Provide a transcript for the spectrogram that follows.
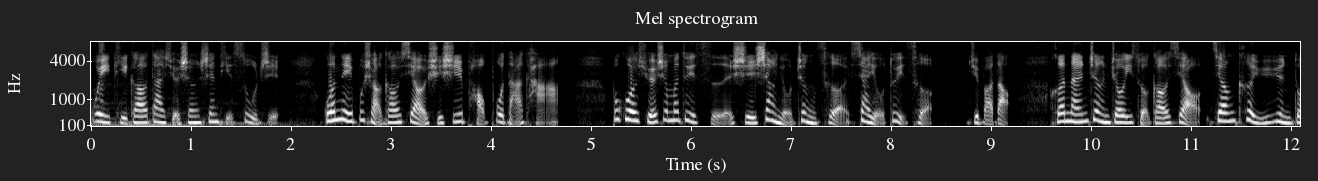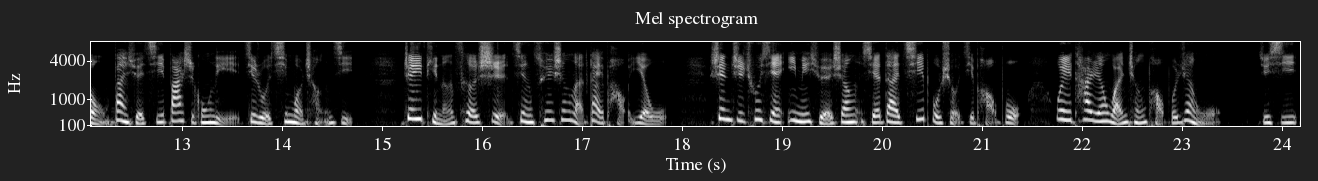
为提高大学生身体素质，国内不少高校实施跑步打卡。不过，学生们对此是上有政策，下有对策。据报道，河南郑州一所高校将课余运动半学期八十公里计入期末成绩，这一体能测试竟催生了代跑业务，甚至出现一名学生携带七部手机跑步，为他人完成跑步任务。据悉，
